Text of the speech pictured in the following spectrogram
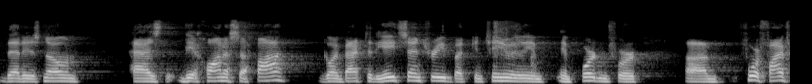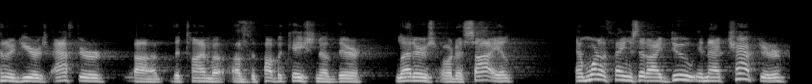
that is known as the Ikhwan Safa, going back to the 8th century, but continually important for um, four or 500 years after the time of, the publication of their letters or the Sa'il. And one of the things that I do in that chapter,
